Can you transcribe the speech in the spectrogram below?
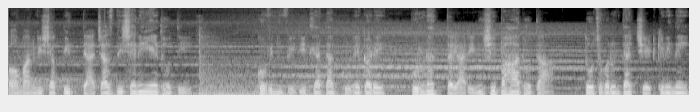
अमानवी शक्ती त्याच्याच दिशेने येत होती. गोविंद विहिरीतल्या त्या गुहेकडे पूर्ण तयारीनिशी पाहत होता. तोच वरून त्या चेटकिणीने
